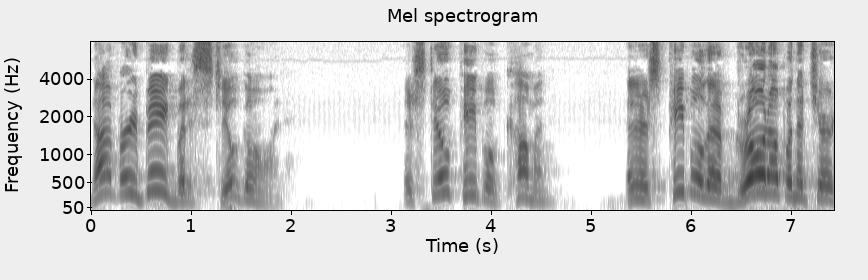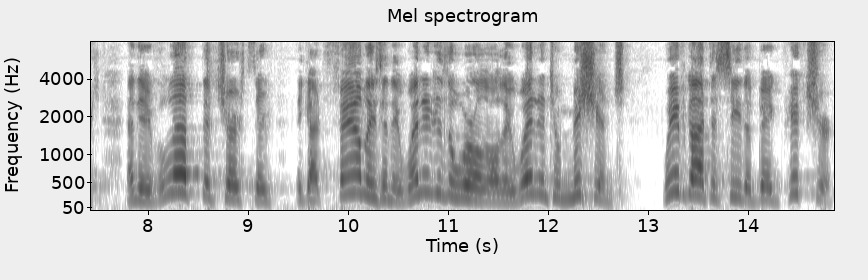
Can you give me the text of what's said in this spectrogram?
Not very big, but it's still going. There's still people coming. And there's people that have grown up in the church and they've left the church. They've, they got families and they went into the world or they went into missions. We've got to see the big picture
